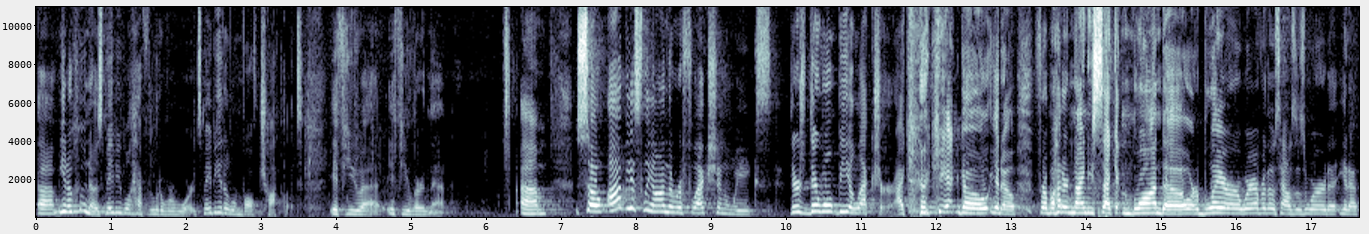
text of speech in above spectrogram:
um, you know, who knows? Maybe we'll have little rewards. Maybe it'll involve chocolate if you, uh, if you learn that. Um, so, obviously, on the reflection weeks, there's, there won't be a lecture. I can't go, you know, from 192nd and Blondo or Blair or wherever those houses were to, you know,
